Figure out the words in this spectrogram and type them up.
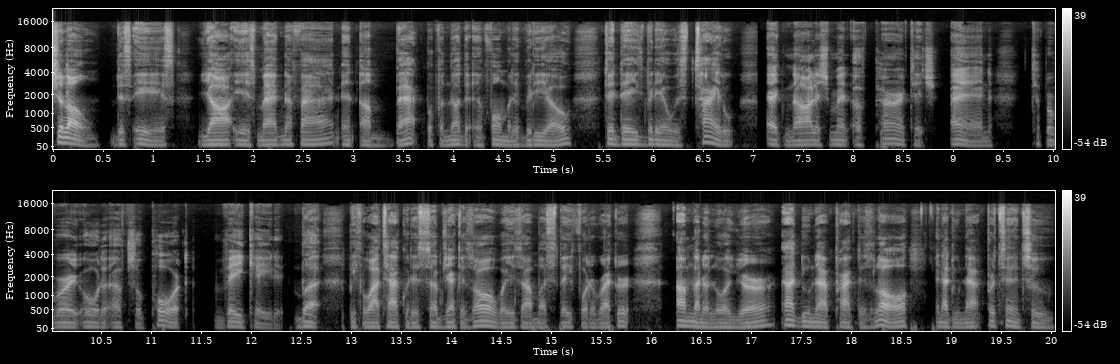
Shalom, this is Yah is Magnified, and I'm back with another informative video. Today's video is titled Acknowledgement of Parentage and Temporary Order of Support vacated. But before I tackle this subject, as always, I must state for the record, I'm not a lawyer, I do not practice law, and I do not pretend to.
